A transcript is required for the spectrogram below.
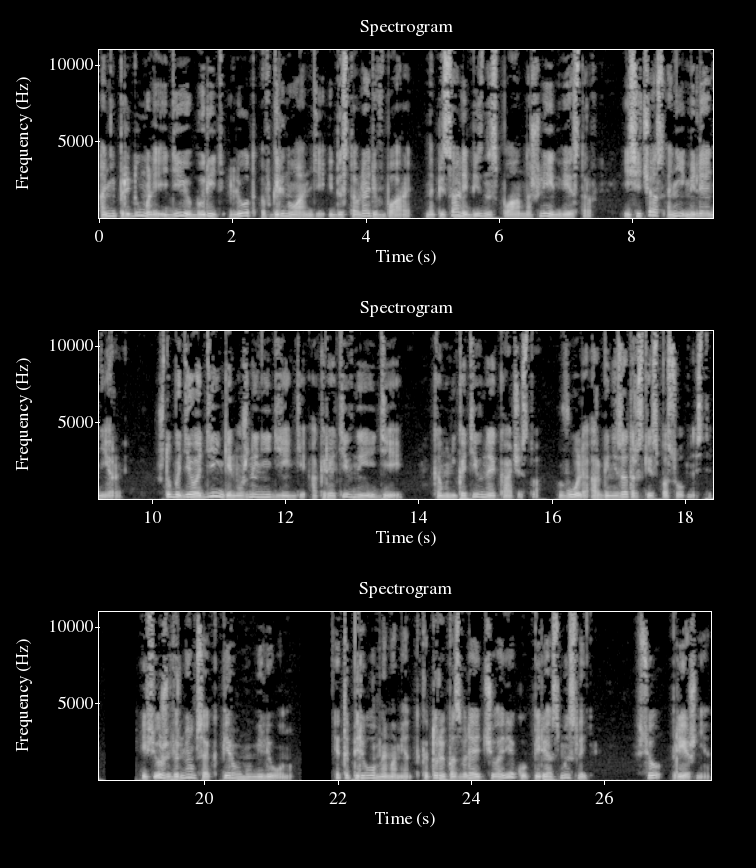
Они придумали идею бурить лед в Гренландии и доставлять в бары, написали бизнес-план, нашли инвесторов и сейчас они миллионеры. Чтобы делать деньги, нужны не деньги, а креативные идеи, коммуникативные качества, воля, организаторские способности. И все же вернемся к первому миллиону. Это переломный момент, который позволяет человеку переосмыслить все прежнее.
